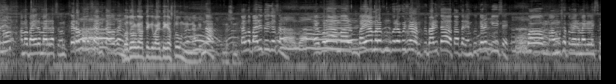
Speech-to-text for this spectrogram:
এনো আমার বাইরে মারি রাখছে কেটা খবর দিছে আমি তাও জানি না। গতকাল রাত থেকে বাড়ি থেকে উনি নাকি? না। আসেন। কালকে বাড়ি গেছে না। এরপরে আমার ভাইয়া আমার ফোন করে কইছে তুই বাড়িতে তাড়াতাড়ি। আমি কই, কেন কি হয়েছে ক, আমার সাথে বাইরে মারি লাইছে।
